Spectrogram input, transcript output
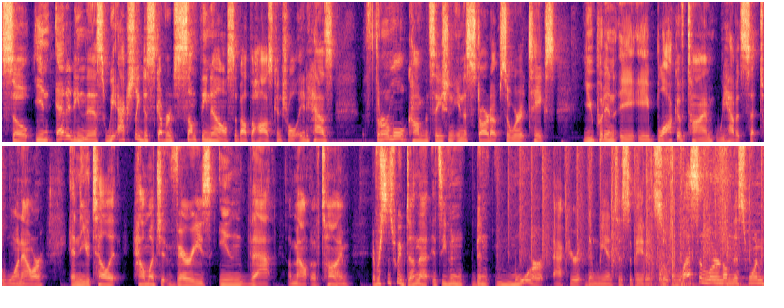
so in editing this, we actually discovered something else about the Haas control. It has thermal compensation in a startup. So where it takes, you put in a, a block of time, we have it set to one hour, and you tell it how much it varies in that amount of time. Ever since we've done that, it's even been more accurate than we anticipated. So lesson learned on this one,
